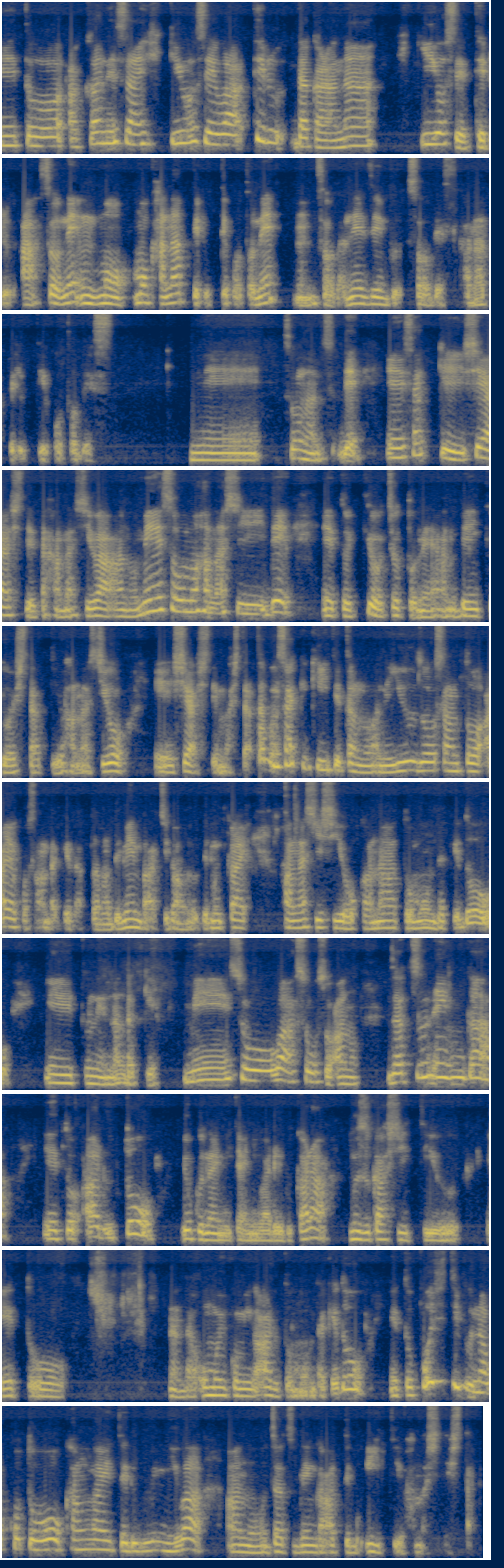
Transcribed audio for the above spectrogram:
えっ、ー、と、あかねさん、引き寄せはテルだからな。引き寄せてる。あ、そうね。うん、もう、もう叶ってるってことね。うん、そうだね。全部そうです。叶ってるっていうことです。ねえそうなんです。で、えー、さっきシェアしてた話は、あの、瞑想の話で、えっ、ー、と、今日ちょっとね、あの、勉強したっていう話を、えー、シェアしてました。多分さっき聞いてたのはね、ゆうぞうさんとあやこさんだけだったので、メンバー違うので、もう一回話しようかなと思うんだけど、えっ、とね、なんだっけ、瞑想は、そうそう、あの、雑念が、えっ、と、あると良くないみたいに言われるから、難しいっていう、えっ、と、なんだ、思い込みがあると思うんだけど、えっと、ポジティブなことを考えてる分には、あの、雑念があってもいいっていう話でした。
